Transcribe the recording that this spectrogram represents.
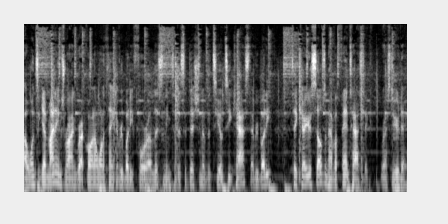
Uh, once again, my name is Ryan Greco, and I want to thank everybody for uh, listening to this edition of the TOT Cast. Everybody, take care of yourselves and have a fantastic rest of your day.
